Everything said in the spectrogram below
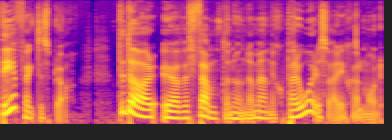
Det är faktiskt bra. Det dör över 1500 människor per år i Sverige självmord.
